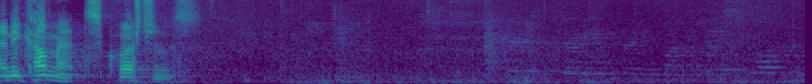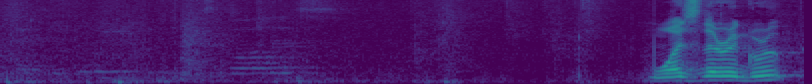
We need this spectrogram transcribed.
Any comments, questions? Was there a group?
